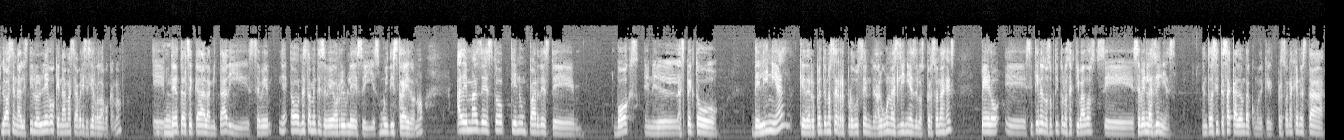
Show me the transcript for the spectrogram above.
lo hacen al estilo Lego que nada más se abre y se cierra la boca, ¿no? Eh, claro. Telltale se queda a la mitad y se ve, eh, honestamente se ve horrible ese y es muy distraído, ¿no? Además de esto, tiene un par de este bugs en el aspecto de líneas que de repente no se reproducen algunas líneas de los personajes, pero eh, si tienes los subtítulos activados se, se ven las líneas. Entonces sí te saca de onda como de que el personaje no está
